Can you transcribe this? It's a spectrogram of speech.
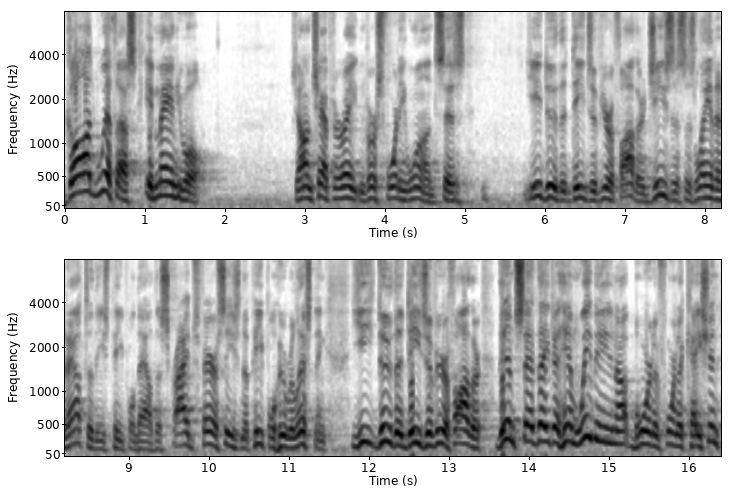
God with us, Emmanuel. John chapter 8 and verse 41 says, Ye do the deeds of your father. Jesus is laying it out to these people now, the scribes, Pharisees, and the people who were listening. Ye do the deeds of your father. Then said they to him, We be not born of fornication.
